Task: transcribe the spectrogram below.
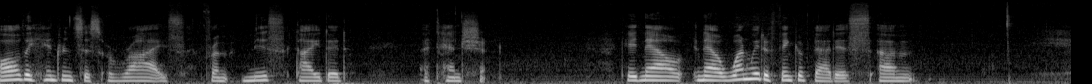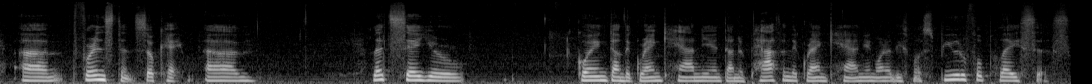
all the hindrances arise from misguided attention. Okay, now, now one way to think of that is, um, um, for instance, okay, um, let's say you're going down the Grand Canyon, down a path in the Grand Canyon, one of these most beautiful places,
